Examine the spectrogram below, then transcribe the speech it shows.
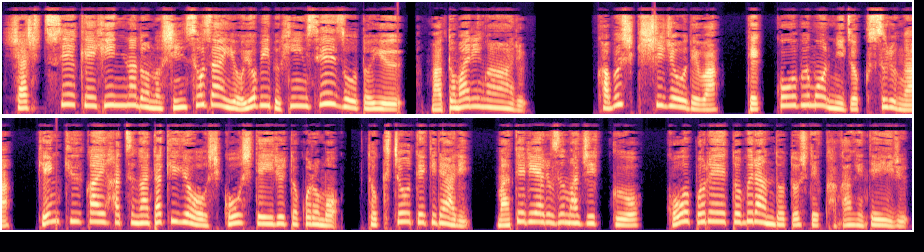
射出成形品などの新素材及び部品製造というまとまりがある。株式市場では鉄鋼部門に属するが、研究開発型企業を施行しているところも特徴的であり、マテリアルズマジックをコーポレートブランドとして掲げている。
